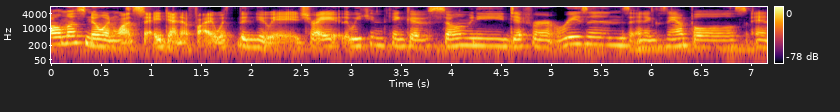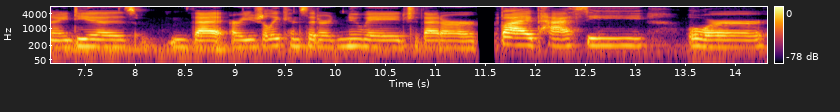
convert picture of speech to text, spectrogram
almost no one wants to identify with the new age, right? We can think of so many different reasons and examples and ideas that are usually considered new age that are bypassy or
